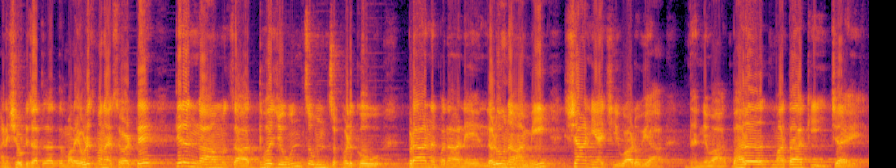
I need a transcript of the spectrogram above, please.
आणि शेवटी जाता जाता मला एवढंच म्हणायचं वाटते तिरंगा आमचा ध्वज उंच उंच फडकवू प्राणपणाने लढून आम्ही शान याची वाढवूया धन्यवाद. भारत माता की जय.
